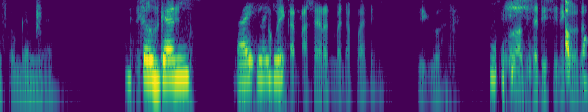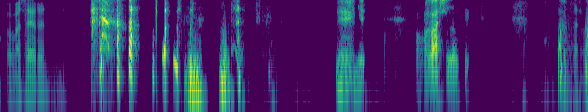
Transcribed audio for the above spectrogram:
Sogan ya di- baik lagi. Kebaikan Mas Eren banyak banget ini di gua. Gua gak bisa di sini kalau tanpa Mas Eren. Ya, gitu. Makasih Eren.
